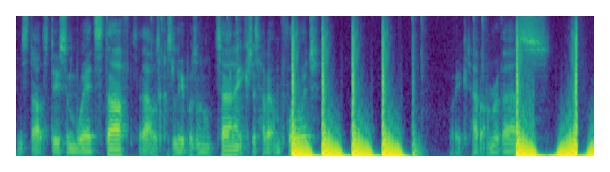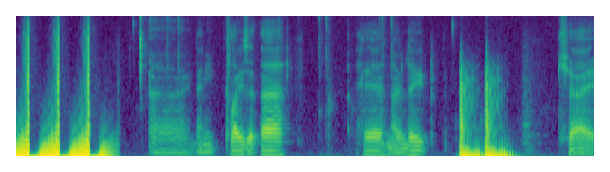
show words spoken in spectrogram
You start to do some weird stuff. So that was because the loop was on alternate, you could just have it on forward. Or you could have it on reverse. Uh, then you close it there. Here, no loop Okay,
